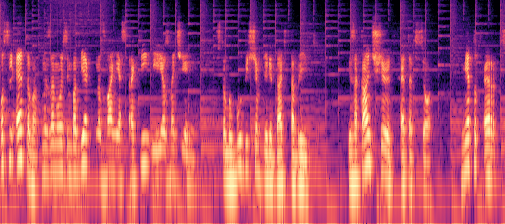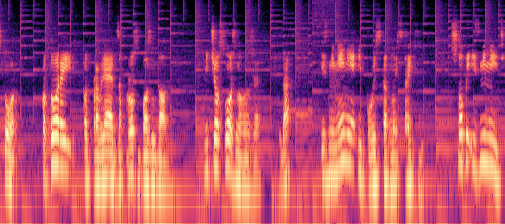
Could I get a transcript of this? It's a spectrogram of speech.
После этого мы заносим в объект название строки и ее значение, чтобы в будущем передать в таблицу. И заканчивает это все метод rStore, который отправляет запрос в базу данных. Ничего сложного уже, да? Изменение и поиск одной строки. Чтобы изменить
